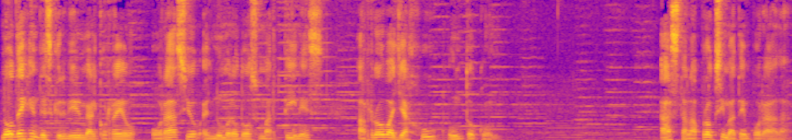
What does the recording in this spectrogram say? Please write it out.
no dejen de escribirme al correo Horacio el número 2 Martínez arroba. Hasta la próxima temporada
